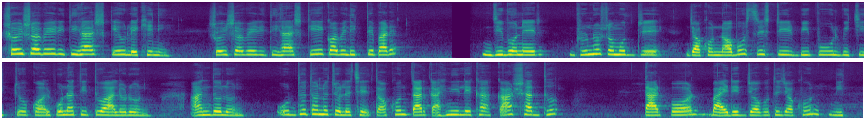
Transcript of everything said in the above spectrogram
শৈশবের ইতিহাস কেউ লেখেনি। শৈশবের ইতিহাস কে কবে লিখতে পারে? জীবনের ভ্রূণ সমুদ্রে যখন নবসৃষ্টির বিপুল, বিচিত্র, কল্পনাতীত আলোড়ন, আন্দোলন, ঊর্ধ্বতন চলেছে, তখন তার কাহিনী লেখা কার সাধ্য? তারপর বাইরের জগতে যখন নিত্য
